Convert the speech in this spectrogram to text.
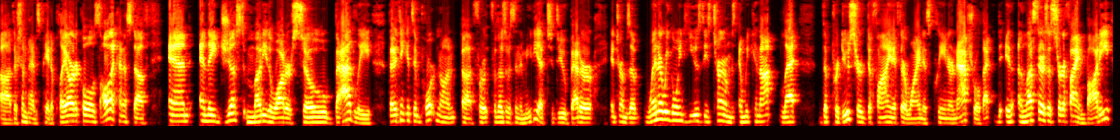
Uh, they're sometimes pay to play articles, all that kind of stuff, and and they just muddy the water so badly that I think it's important on uh, for for those of us in the media to do better in terms of when are we going to use these terms, and we cannot let the producer define if their wine is clean or natural. That it, unless there's a certifying body,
